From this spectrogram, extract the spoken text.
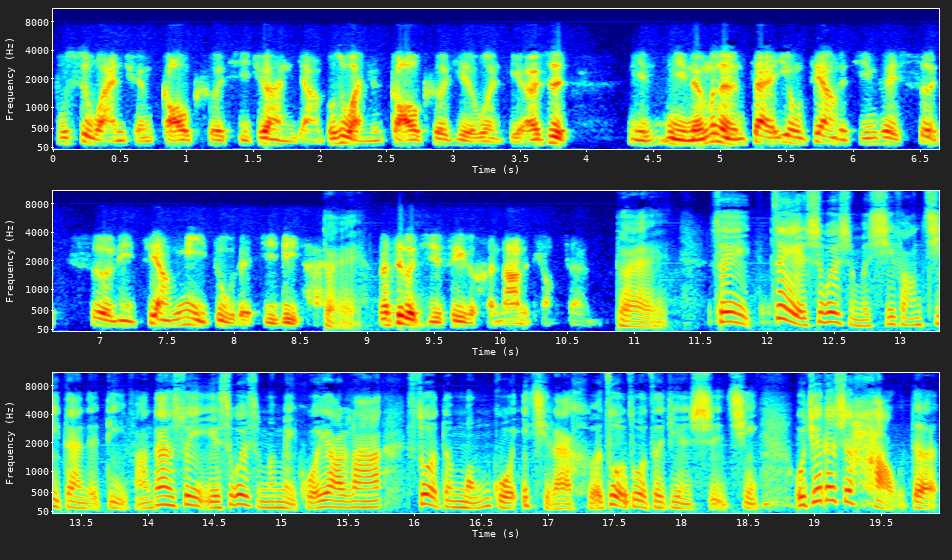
不是完全高科技，就像你讲，不是完全高科技的问题，而是你你能不能再用这样的经费设设立这样密度的基地台？对。那这个其实是一个很大的挑战。对。所以这也是为什么西方忌惮的地方，但所以也是为什么美国要拉所有的盟国一起来合作做这件事情。我觉得是好的，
